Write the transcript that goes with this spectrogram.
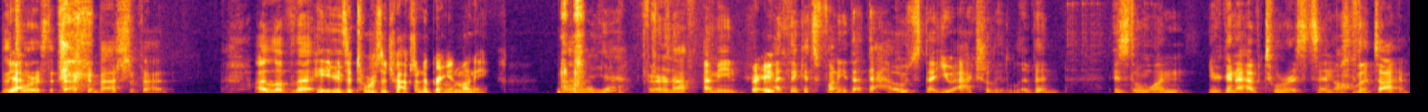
The Yeah. tourist attraction bachelor pad. I love that. hey, you- it's a tourist attraction to bring in money, Uh, yeah, fair enough. I mean, right? I think it's funny that the house that you actually live in is the one you're gonna have tourists in all the time.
